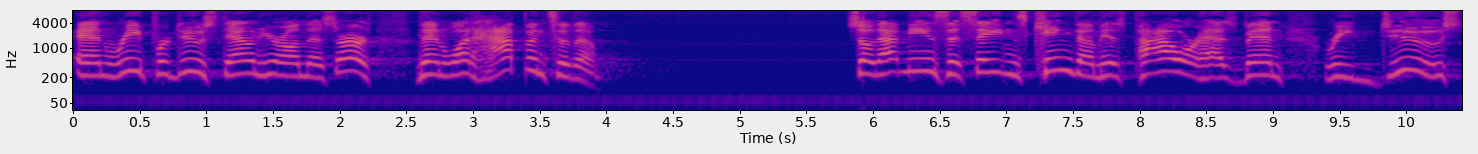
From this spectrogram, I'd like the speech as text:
and reproduce down here on this earth, then what happened to them? So that means that Satan's kingdom, his power has been reduced.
